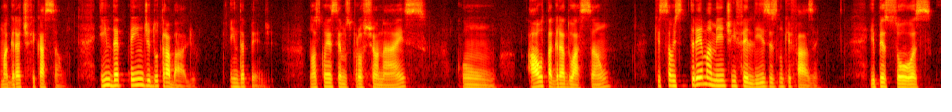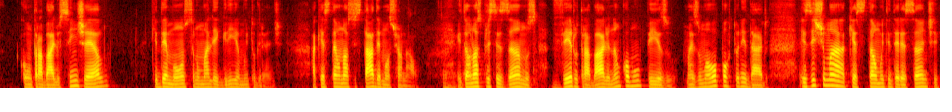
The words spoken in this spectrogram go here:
uma gratificação. Independe do trabalho, independe. Nós conhecemos profissionais com alta graduação que são extremamente infelizes no que fazem e pessoas com um trabalho singelo que demonstram uma alegria muito grande. A questão é o nosso estado emocional. Uhum. Então nós precisamos ver o trabalho não como um peso, mas uma oportunidade. Existe uma questão muito interessante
